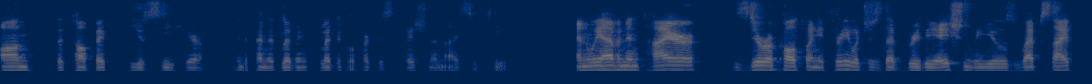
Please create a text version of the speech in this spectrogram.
on the topic you see here independent living, political participation, and ICT. And we have an entire Zero Call 23, which is the abbreviation we use website,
